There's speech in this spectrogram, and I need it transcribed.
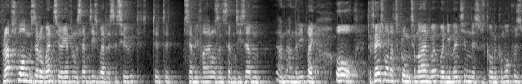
perhaps ones that I went to again from the 70s, whether it's the two the, the semi-finals in 77 and, and the replay. Or the first one that sprung to mind when, when you mentioned this was going to come up was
